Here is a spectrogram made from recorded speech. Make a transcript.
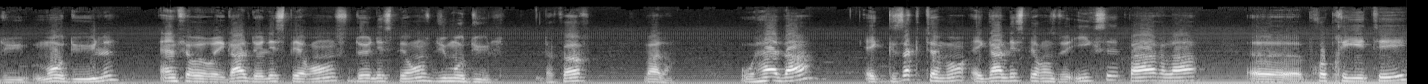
du module inférieur ou égal de l'espérance de l'espérance du module. D'accord? Voilà. Ou hada exactement égal l'espérance de x par la propriété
